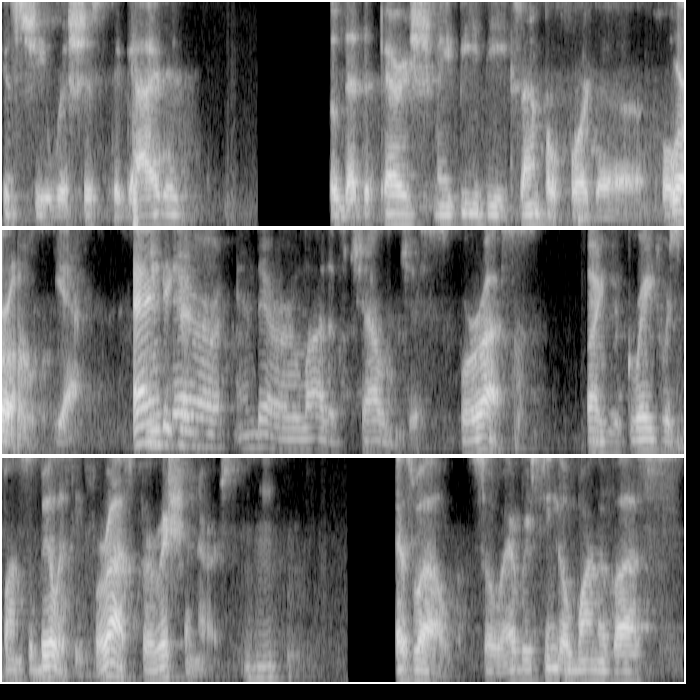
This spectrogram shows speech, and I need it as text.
because she wishes to guide it so that the parish may be the example for the whole World. world. Yeah, And there because, are, and there are a lot of challenges for us, like, a great responsibility for us parishioners Mhm. as well. So every single one of us,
